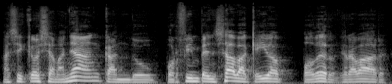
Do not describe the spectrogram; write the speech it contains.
Así que hoxe a mañán, cando por fin pensaba que iba a poder gravar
